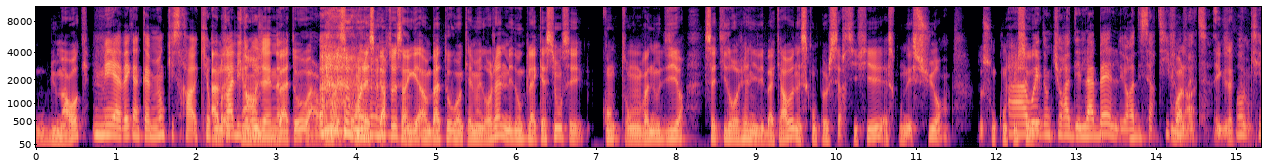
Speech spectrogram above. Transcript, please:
ou du Maroc. Mais avec un camion qui, sera, qui roulera avec un l'hydrogène. bateau. Alors, on l'espère- tous, c'est un, un bateau ou un camion hydrogène. Mais donc la question, c'est quand on va nous dire cet hydrogène, il est bas carbone, est-ce qu'on peut le certifier? Est-ce qu'on est sûr de son contenu Ah CO2 oui, donc il y aura des labels, il y aura des certifs Voilà, en fait. exactement. Ok.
